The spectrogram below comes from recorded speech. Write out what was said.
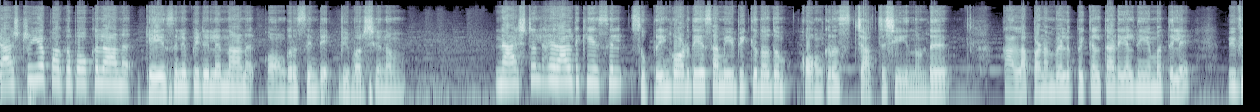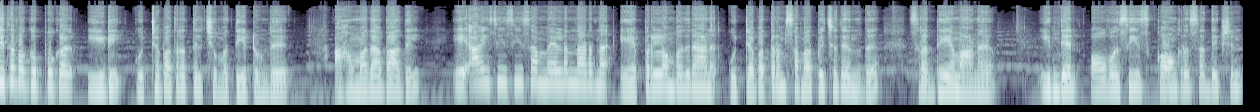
രാഷ്ട്രീയ പകപോക്കലാണ് കേസിന് പിന്നിലെന്നാണ് കോൺഗ്രസിന്റെ വിമർശനം. നാഷണൽ ഹെറാൾഡ് കേസിൽ സുപ്രീം കോടതിയെ സമീപിക്കുന്നതും കോൺഗ്രസ് ചർച്ച ചെയ്യുന്നുണ്ട്. കള്ളപ്പണം വെളുപ്പിക്കൽ തടയൽ നിയമത്തിലെ വിവിധ വകുപ്പുകൾ ഇ ഡി കുറ്റപത്രത്തിൽ ചുമത്തിയിട്ടുണ്ട്. അഹമ്മദാബാദിൽ എ ഐ സി സി സമ്മേളനം നടന്ന ഏപ്രിൽ ഒമ്പതിനാണ് കുറ്റപത്രം സമർപ്പിച്ചതെന്നത് ശ്രദ്ധേയമാണ്. ഇന്ത്യൻ ഓവർസീസ് കോൺഗ്രസ് അധ്യക്ഷൻ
